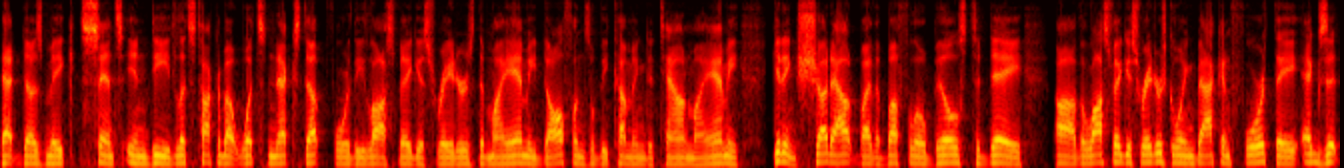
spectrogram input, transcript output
that does make sense indeed. Let's talk about what's next up for the Las Vegas Raiders. The Miami Dolphins will be coming to town. Miami getting shut out by the Buffalo Bills today. Uh, the Las Vegas Raiders going back and forth. They exit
